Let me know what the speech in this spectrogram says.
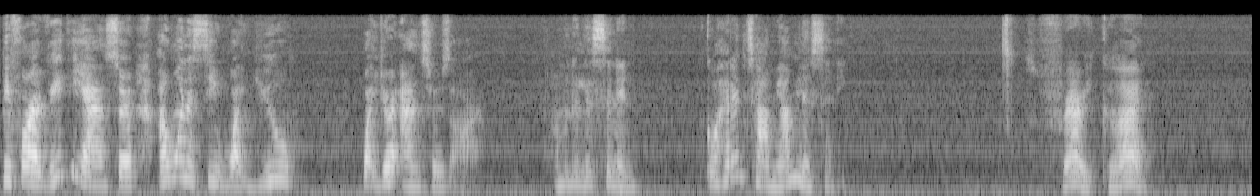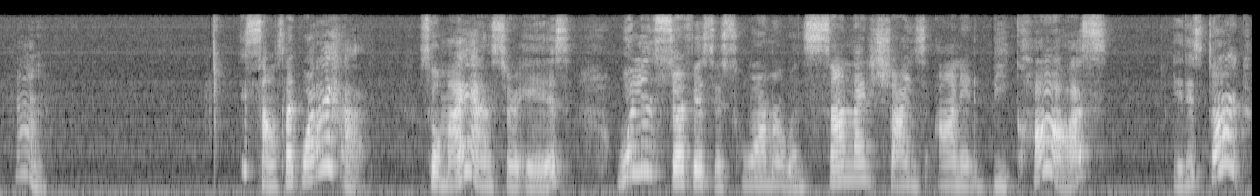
Before I read the answer, I want to see what you, what your answers are. I'm going to listen in. Go ahead and tell me. I'm listening. Very good. Hmm. It sounds like what I have. So my answer is Woodland surface is warmer when sunlight shines on it because it is dark.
